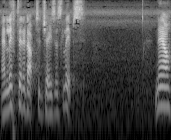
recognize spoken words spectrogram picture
and lifted it up to Jesus' lips. Now,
